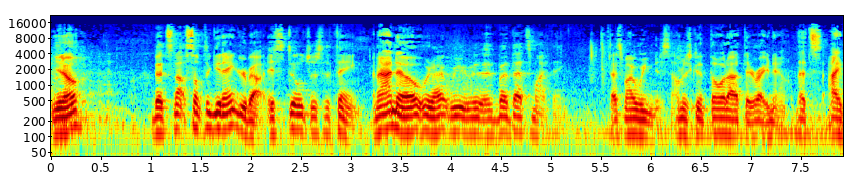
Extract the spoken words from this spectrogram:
you know, that's not something to get angry about. It's still just a thing. And I know, but that's my thing. That's my weakness. I'm just going to throw it out there right now. That's I,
